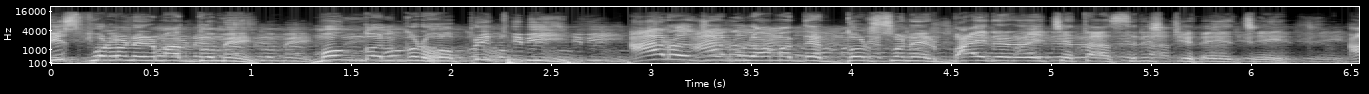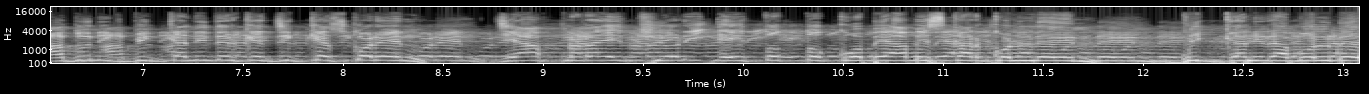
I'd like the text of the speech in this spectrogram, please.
বিস্ফোরণের মাধ্যমে মঙ্গল গ্রহ, পৃথিবী, আরও যেগুলো আমাদের দর্শনের বাইরে রয়েছে তা সৃষ্টি হয়েছে। আধুনিক বিজ্ঞানীদেরকে জিজ্ঞেস করেন যে আপনারা এই থিওরি, এই তত্ত্ব কবে আবিষ্কার করলেন? বিজ্ঞানীরা বলবে,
